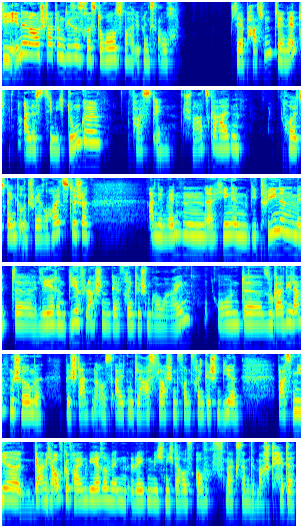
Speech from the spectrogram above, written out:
Die Innenausstattung dieses Restaurants war übrigens auch sehr passend, sehr nett. Alles ziemlich dunkel, fast in schwarz gehalten. Holzbänke und schwere Holztische. An den Wänden äh, hingen Vitrinen mit äh, leeren Bierflaschen der fränkischen Brauereien und äh, sogar die Lampenschirme bestanden aus alten Glasflaschen von fränkischen Bieren, was mir gar nicht aufgefallen wäre, wenn Raiden mich nicht darauf aufmerksam gemacht hätte.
